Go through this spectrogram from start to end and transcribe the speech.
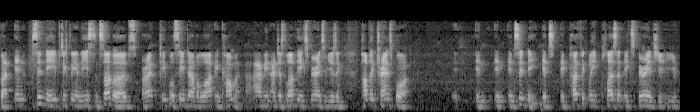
But in Sydney, particularly in the eastern suburbs, all right, people seem to have a lot in common. I mean, I just love the experience of using public transport in, in, in Sydney. It's a perfectly pleasant experience. You, you,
